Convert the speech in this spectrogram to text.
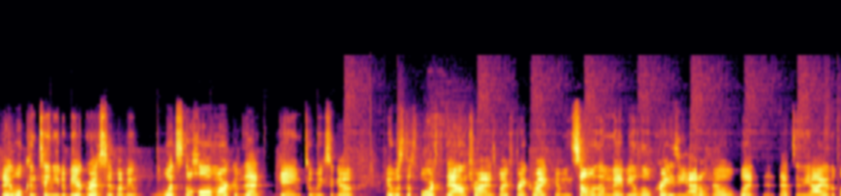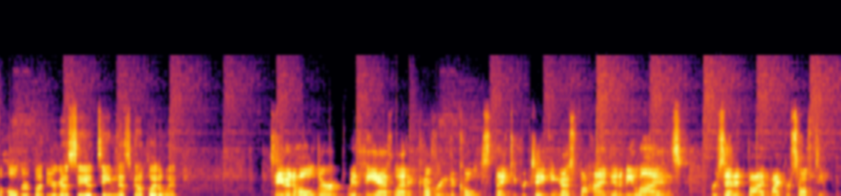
they will continue to be aggressive. I mean, what's the hallmark of that game two weeks ago? It was the fourth down tries by Frank Reich. I mean, some of them may be a little crazy. I don't know, but that's in the eye of the beholder. But you're going to see a team that's going to play to win. Stephen Holder with The Athletic covering the Colts. Thank you for taking us behind enemy lines, presented by Microsoft Teams.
